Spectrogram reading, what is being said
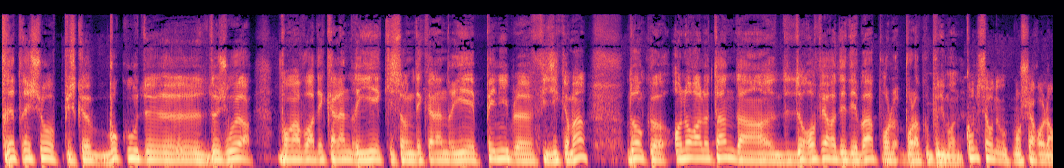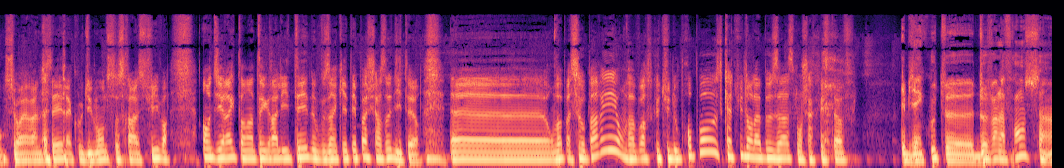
très très chaud puisque beaucoup de, de joueurs vont avoir des calendriers qui sont des calendriers pénibles physiquement. Donc euh, on aura le temps de refaire des débats pour, le- pour la Coupe du Monde. Compte sur nous, mon cher Roland. Sur RMC, la Coupe du Monde, ce sera à suivre en direct, en intégralité. Ne vous inquiétez pas, chers auditeurs. Euh, on va passer au pari. On va voir ce que tu nous proposes. Qu'as-tu dans la besace, mon cher Christophe? Eh bien, écoute, euh, 2-20 la France, hein,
